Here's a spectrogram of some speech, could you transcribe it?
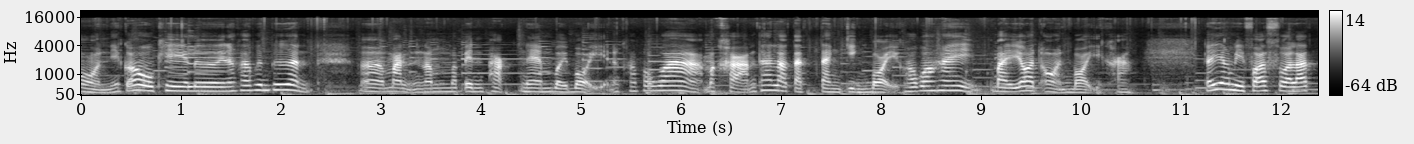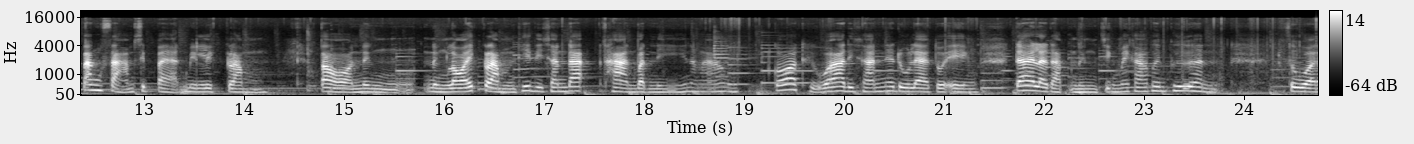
อ่อนนี่ก็โอเคเลยนะคะเพื่อนๆ มันนำมาเป็นผักแหนมบ่อยๆนะคะ เพราะว่ามะขามถ้าเราตัดแต่งกิ่งบ่อยเขาก็ให้ใบยอดอ่อนบ่อยค่ะ แล้วยังมีฟอสฟอรัสตั้ง 38 มิลลิกรัม ต่อ 1 100 กรัมที่ดิฉันได้ทานวันนี้นะคะ ก็ถือว่าดิฉันเนี่ยดูแลตัวเองได้ระดับหนึ่งจริงไหมคะเพื่อนๆ ส่วน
